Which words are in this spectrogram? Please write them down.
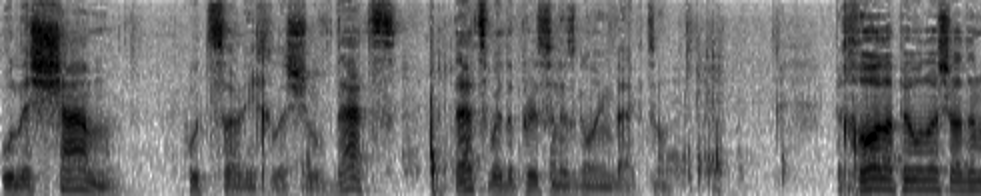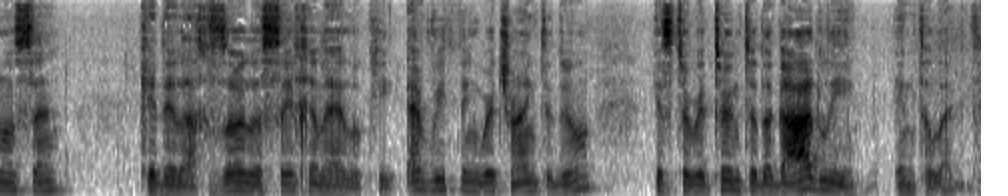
Ulesham hu tzarich lashuv. That's that's where the person is going back to. B'chol ha'peula sh'adam oseh kedei lachzor l'seichel ha'eloki. Everything we're trying to do is to return to the godly intellect,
